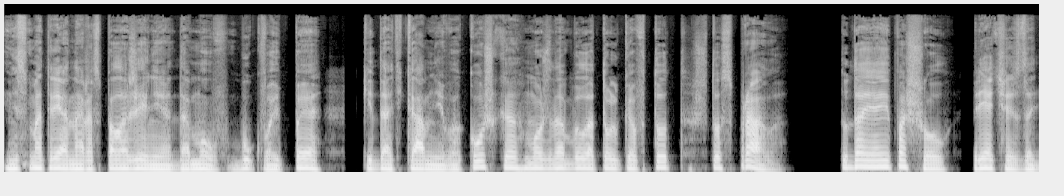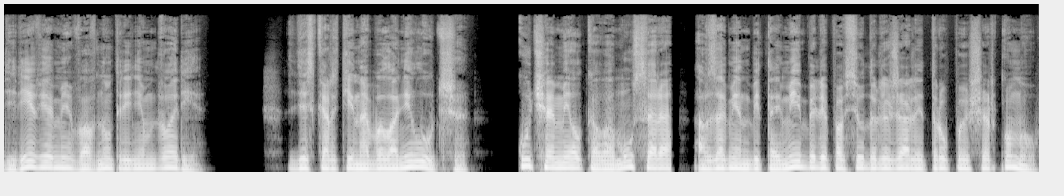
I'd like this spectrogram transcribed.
Несмотря на расположение домов буквой «П», Кидать камни в окошко можно было только в тот, что справа. Туда я и пошел, прячась за деревьями во внутреннем дворе. Здесь картина была не лучше. Куча мелкого мусора, а взамен битой мебели повсюду лежали трупы ширкунов.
